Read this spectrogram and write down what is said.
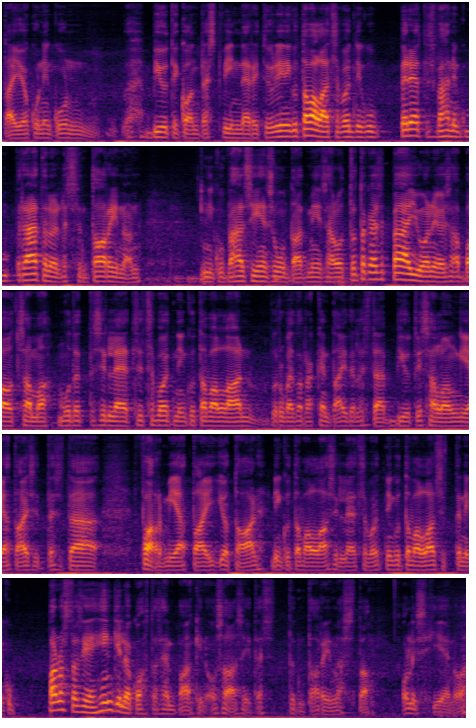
tai joku niin kuin beauty contest winneri tyyli, niin kuin tavallaan, että sä voit niin kuin, periaatteessa vähän niin kuin räätälöidä sen tarinan niin kuin vähän siihen suuntaan, että mihin sä haluat. Totta kai se pääjuoni olisi about sama, mutta että silleen, että sit sä voit niin kuin tavallaan ruveta rakentamaan itselle sitä beauty-salongia tai sitten sitä farmia tai jotain niin kuin tavallaan silleen, että sä voit niin kuin tavallaan sitten niin kuin panostaa siihen henkilökohtaisempaankin osaan siitä sitten tarinasta. Olisi hienoa.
